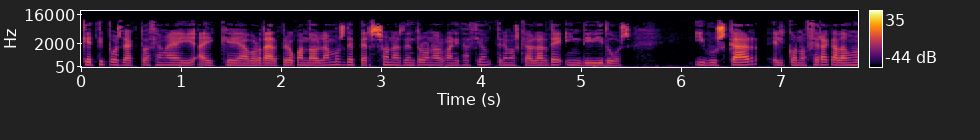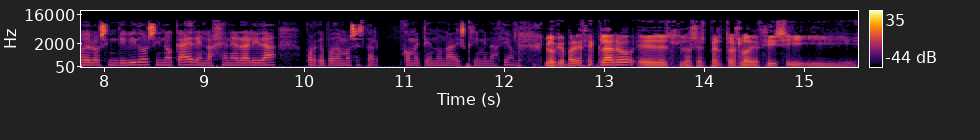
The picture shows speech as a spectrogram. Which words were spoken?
qué tipos de actuación hay, hay que abordar, pero cuando hablamos de personas dentro de una organización tenemos que hablar de individuos y buscar el conocer a cada uno de los individuos y no caer en la generalidad porque podemos estar cometiendo una discriminación. Lo que parece claro es, los expertos lo decís y,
